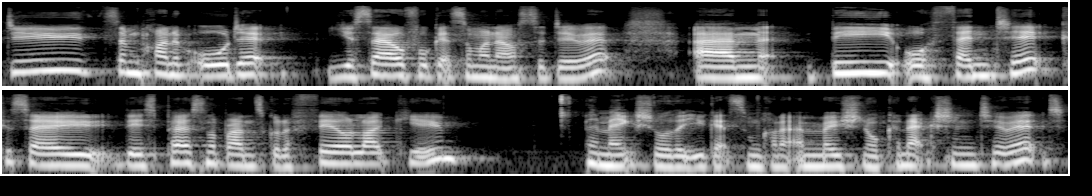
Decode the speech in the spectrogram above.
do some kind of audit yourself or get someone else to do it. Um, be authentic. So this personal brand's got to feel like you, and make sure that you get some kind of emotional connection to it.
